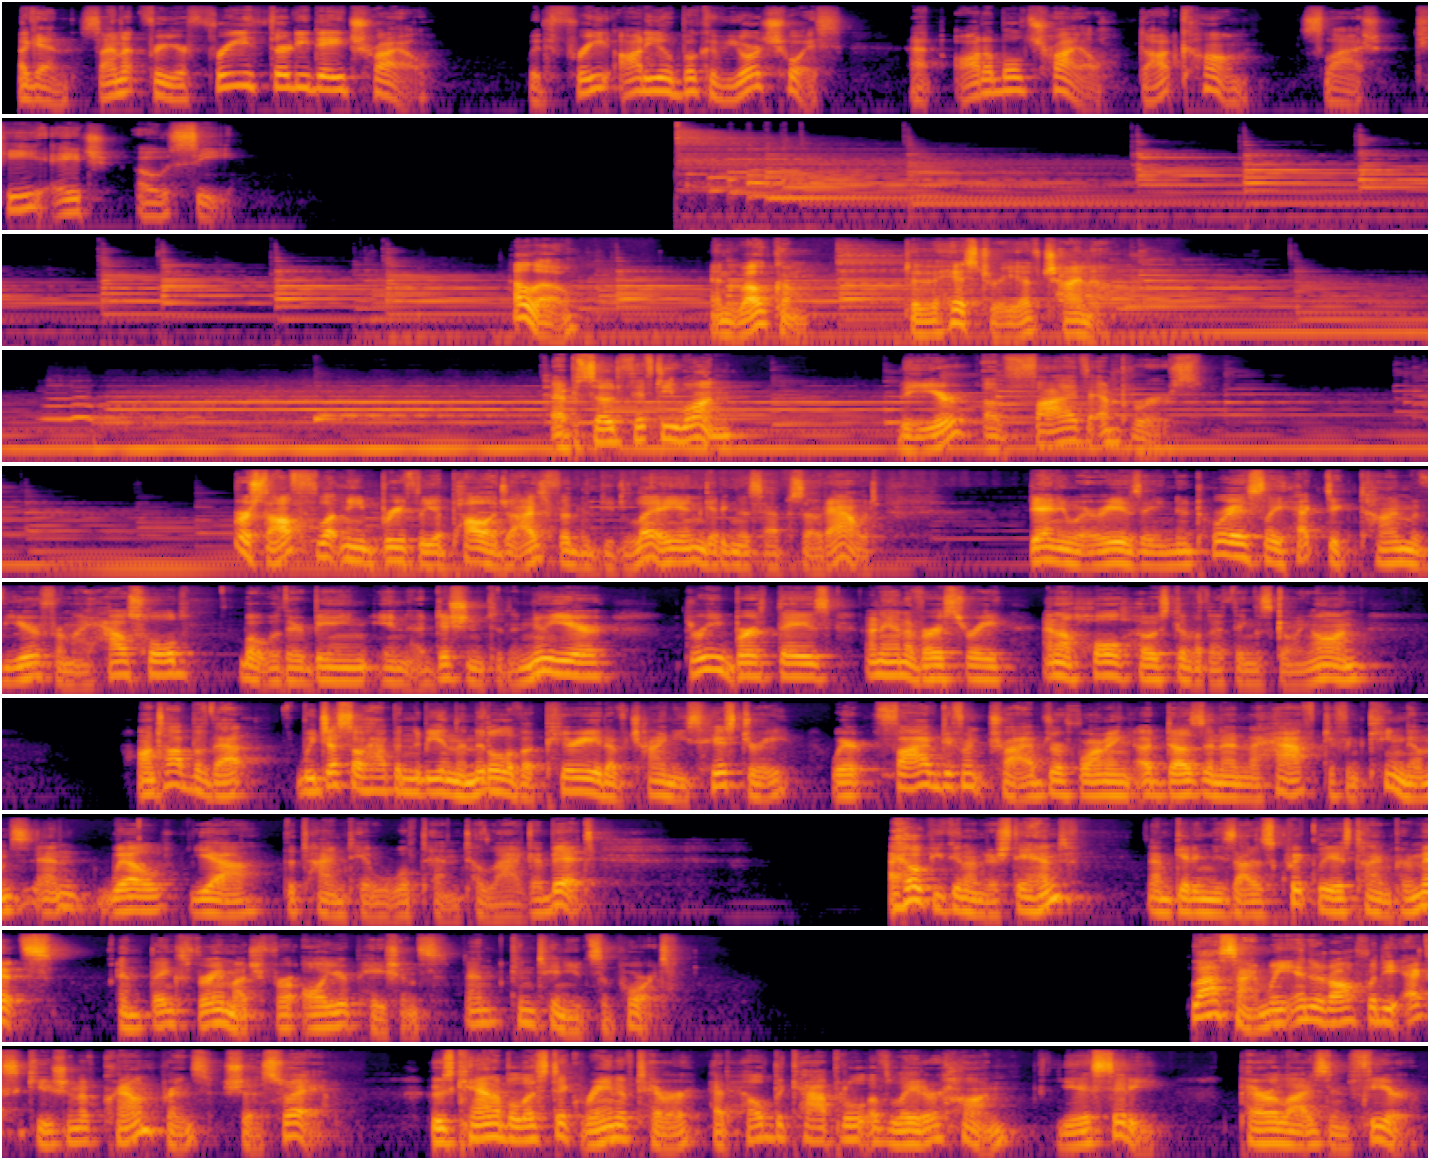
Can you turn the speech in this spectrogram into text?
Again, sign up for your free 30-day trial with free audiobook of your choice at audibletrial.com slash THOC. Hello, and welcome to the History of China. Episode 51 The Year of Five Emperors. First off, let me briefly apologize for the delay in getting this episode out. January is a notoriously hectic time of year for my household, what with there being, in addition to the new year, three birthdays, an anniversary, and a whole host of other things going on. On top of that, we just so happen to be in the middle of a period of Chinese history where five different tribes are forming a dozen and a half different kingdoms, and, well, yeah, the timetable will tend to lag a bit. I hope you can understand. I'm getting these out as quickly as time permits, and thanks very much for all your patience and continued support. Last time, we ended off with the execution of Crown Prince Shi Sui, whose cannibalistic reign of terror had held the capital of later Han, Ye City, paralyzed in fear,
